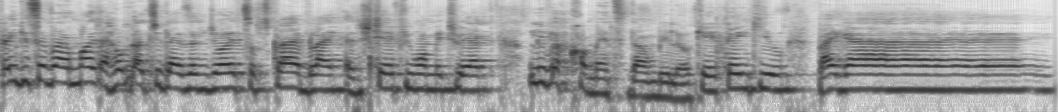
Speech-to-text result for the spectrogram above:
Thank you so very much. I hope that you guys enjoyed. Subscribe, like, and share if you want me to react. Leave a comment down below. Okay, thank you. Bye, guys.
